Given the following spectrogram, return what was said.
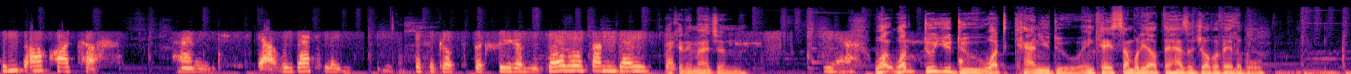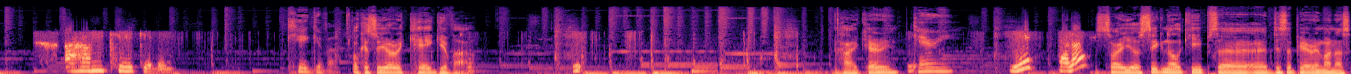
things are quite tough. And yeah, we're battling. It's difficult to put food on the table some days. I can imagine. yeah. What What do you do? What can you do in case somebody out there has a job available? Um, caregiving. Caregiver. Okay, so you're a caregiver. Hi, Kerry. Carrie. Yes, hello? Sorry, your signal keeps uh, uh, disappearing on us.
